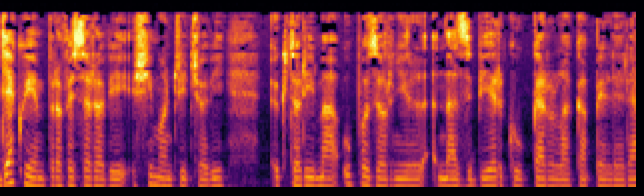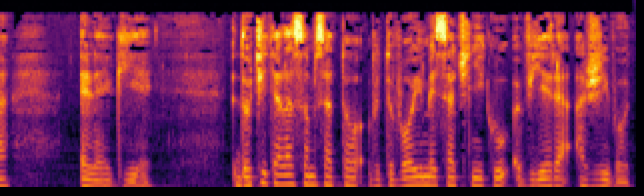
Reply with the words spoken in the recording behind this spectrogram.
Ďakujem profesorovi Šimončičovi, ktorý ma upozornil na zbierku Karola Kapelera Elegie. Dočítala som sa to v dvojmesačníku Viera a život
